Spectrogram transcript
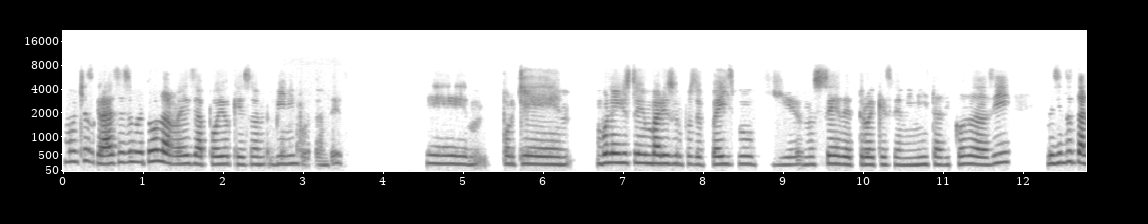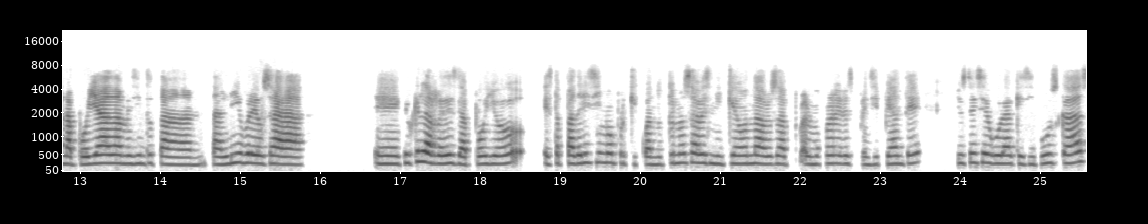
Muchas gracias, sobre todo las redes de apoyo que son bien importantes. Eh, porque, bueno, yo estoy en varios grupos de Facebook y, eh, no sé, de trueques feministas y cosas así. Me siento tan apoyada, me siento tan, tan libre, o sea, creo que las redes de apoyo está padrísimo porque cuando tú no sabes ni qué onda, o sea, a lo mejor eres principiante, yo estoy segura que si buscas,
